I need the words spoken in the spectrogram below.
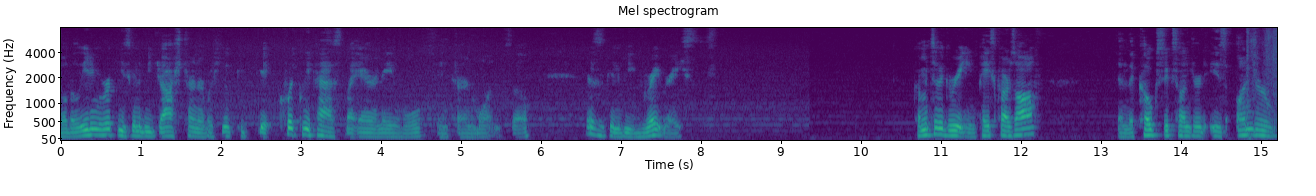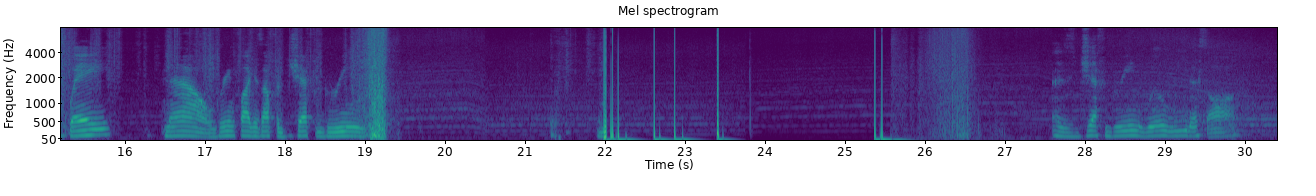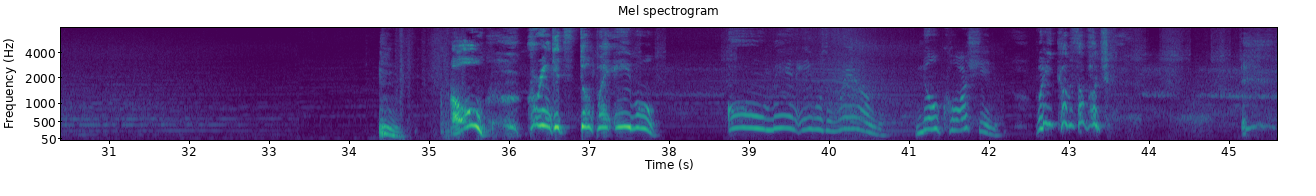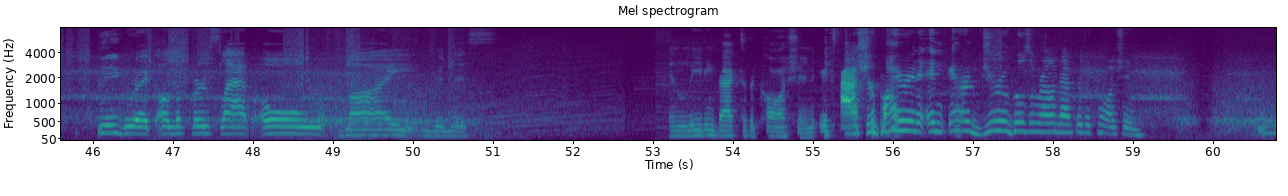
Well, the leading rookie is going to be Josh Turner, but he'll get quickly passed by Aaron Abel in turn one. So this is going to be a great race. Coming to the green, pace cars off, and the Coke 600 is underway now. Green flag is out for Jeff Green. As Jeff Green will lead us off. oh! Green gets dumped by Abel! Oh man, Abel's around. No caution. But he comes up on. Big wreck on the first lap. Oh my goodness and leading back to the caution. It's Asher Byron and Eric Drew goes around after the caution.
